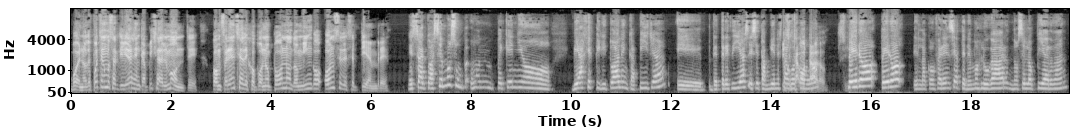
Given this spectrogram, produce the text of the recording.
Bueno, después tenemos actividades en Capilla del Monte, conferencia de Hoponopono, domingo 11 de septiembre. Exacto, hacemos un, un pequeño viaje espiritual en capilla eh, de tres días, ese también está agotado. Pero, pero en la conferencia tenemos lugar, no se lo pierdan.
